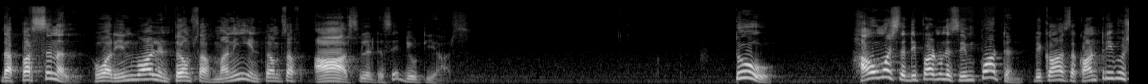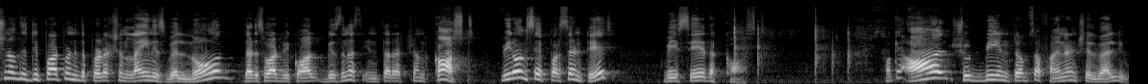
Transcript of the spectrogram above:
the personnel who are involved in terms of money, in terms of hours, let us say duty hours. Two, how much the department is important because the contribution of the department in the production line is well known that is what we call business interruption cost. We do not say percentage, we say the cost okay, all should be in terms of financial value.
